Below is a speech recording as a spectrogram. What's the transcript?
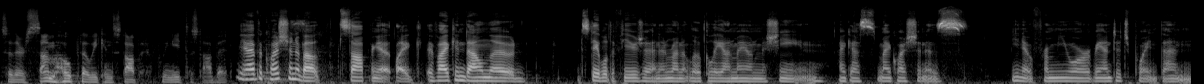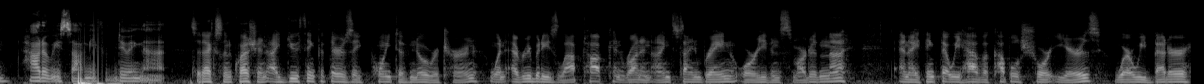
So there's some hope that we can stop it if we need to stop it. Yeah, I have a question about stopping it. Like if I can download Stable Diffusion and run it locally on my own machine, I guess my question is, you know, from your vantage point, then how do we stop me from doing that? It's an excellent question. I do think that there is a point of no return when everybody's laptop can run an Einstein brain or even smarter than that. And I think that we have a couple short years where we better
